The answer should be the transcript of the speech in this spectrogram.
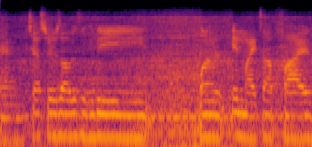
and Chester is always going to be one in my top five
